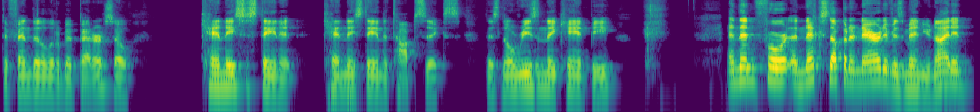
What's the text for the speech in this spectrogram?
defended a little bit better. So can they sustain it? Can they stay in the top six? There's no reason they can't be. And then for the next up in a narrative is Man United,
